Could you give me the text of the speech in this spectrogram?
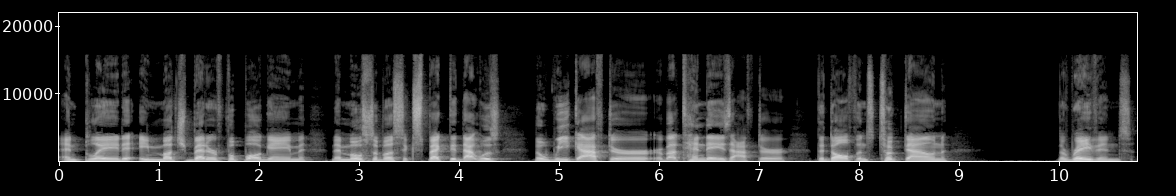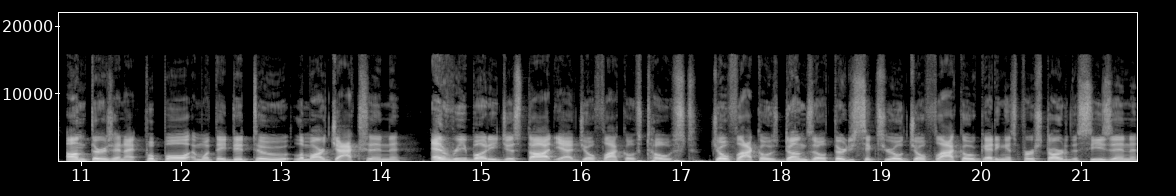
and played a much better football game than most of us expected. That was the week after, about 10 days after, the Dolphins took down the Ravens on Thursday Night Football. And what they did to Lamar Jackson, everybody just thought, yeah, Joe Flacco's toast. Joe Flacco's donezo. 36 year old Joe Flacco getting his first start of the season.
